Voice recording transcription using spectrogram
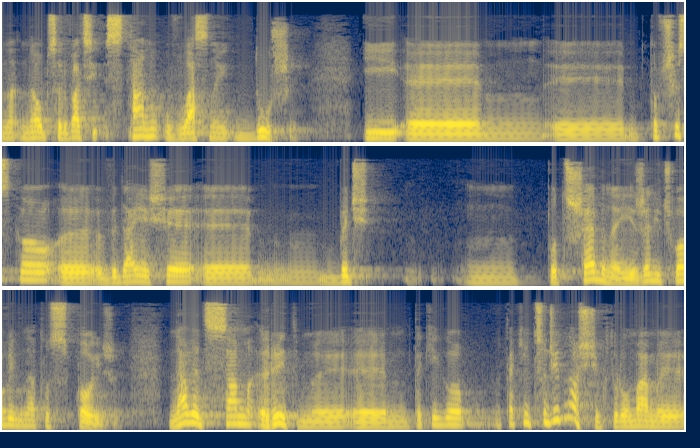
na, na obserwacji stanu własnej duszy. I e, e, to wszystko wydaje się być mm, potrzebne, jeżeli człowiek na to spojrzy. Nawet sam rytm takiego, takiej codzienności, którą mamy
